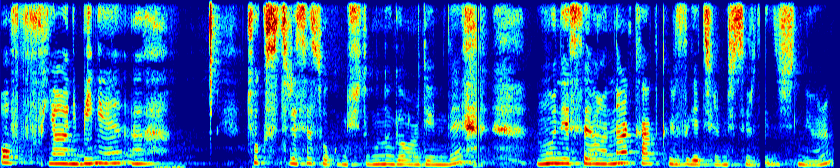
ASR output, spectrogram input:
of yani beni uh, çok strese sokmuştu bunu gördüğümde. Monet sevenler kalp krizi geçirmiştir diye düşünüyorum.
